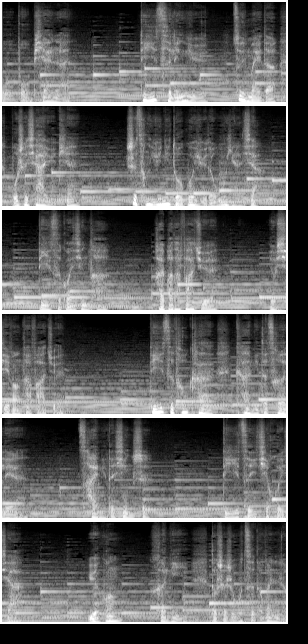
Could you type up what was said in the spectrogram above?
舞步翩然。第一次淋雨，最美的不是下雨天，是曾与你躲过雨的屋檐下。第一次关心他，害怕他发觉，又希望他发觉。第一次偷看，看你的侧脸，猜你的心事。第一次一起回家，月光和你都是如此的温柔。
